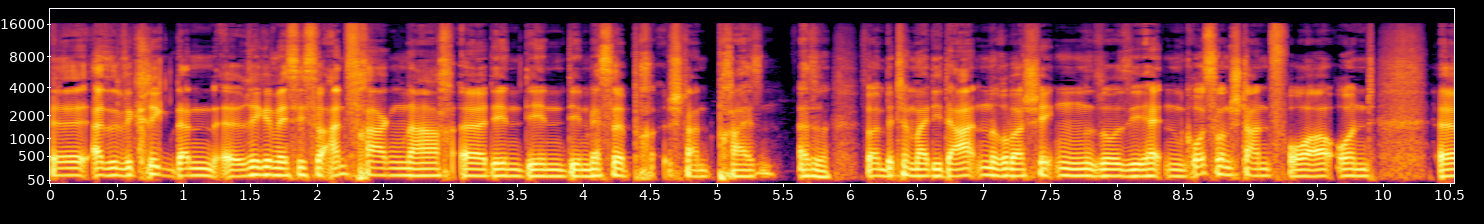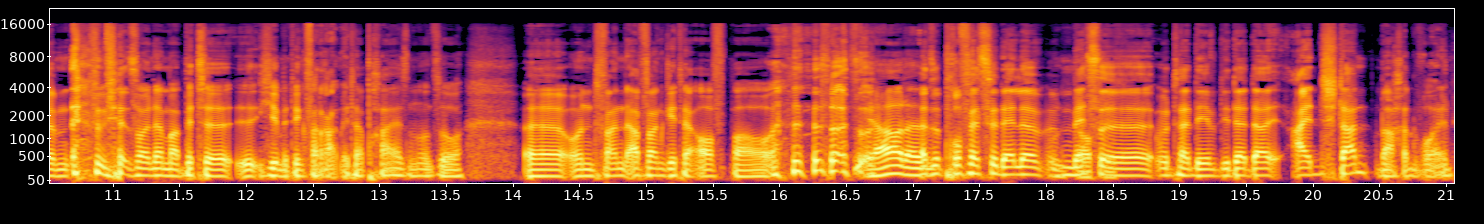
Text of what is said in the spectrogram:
Äh, also wir kriegen dann äh, regelmäßig so Anfragen nach äh, den den den Messestandpreisen. Also sollen bitte mal die Daten rüberschicken, so sie hätten einen größeren Stand vor und ähm, wir sollen dann mal bitte äh, hier mit den Quadratmeterpreisen und so. Äh, und wann ab wann geht der Aufbau? also, Ja, oder- also professionelle. Messeunternehmen, die dann da einen Stand machen wollen.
